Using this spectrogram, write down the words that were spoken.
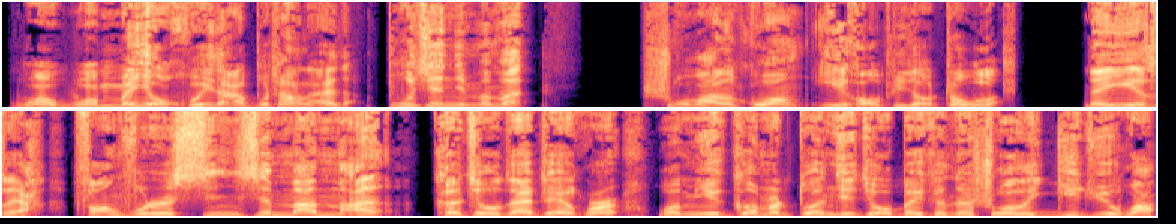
我我没有回答不上来的。不信你们问。说完了，咣一口啤酒周了，那意思呀，仿佛是信心满满。可就在这会儿，我们一哥们端起酒杯跟他说了一句话，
